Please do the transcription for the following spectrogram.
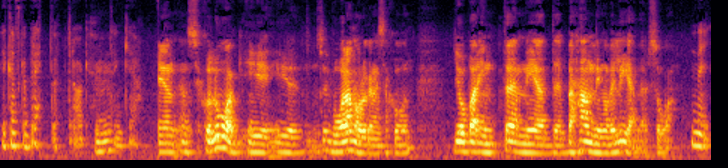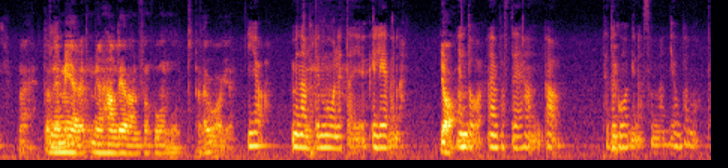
Det är ett ganska brett uppdrag, Mm. tänker jag. En, en psykolog i, i, i vår organisation jobbar inte med behandling av elever så. Nej, Nej, utan det är mer, mer handledande funktion mot pedagoger. ja. Men alltid målet är ju eleverna Ja, ändå, även fast det är han, ja, pedagogerna som man jobbar mot.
